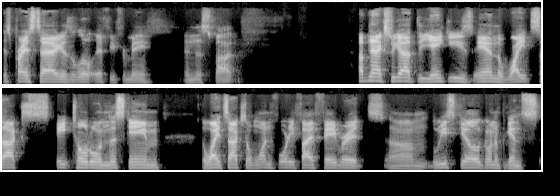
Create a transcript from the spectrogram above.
his price tag is a little iffy for me in this spot. Up next, we got the Yankees and the White Sox, eight total in this game. The White Sox are 145 favorites. Um, Luis Gil going up against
